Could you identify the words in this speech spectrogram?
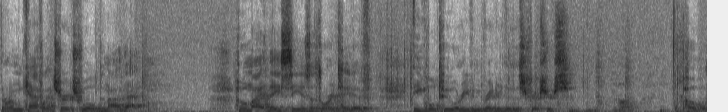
The Roman Catholic Church will deny that. Who might they see as authoritative, equal to, or even greater than the scriptures? the Pope.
